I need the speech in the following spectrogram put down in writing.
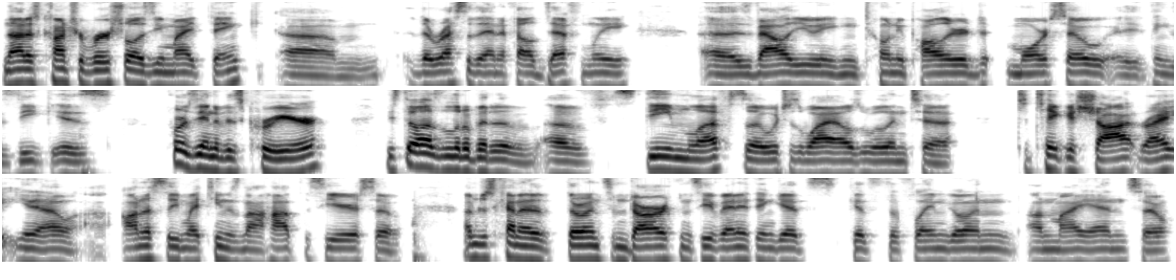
not as controversial as you might think. Um, the rest of the NFL definitely uh, is valuing Tony Pollard more so. I think Zeke is towards the end of his career. He still has a little bit of, of steam left, so which is why I was willing to to take a shot. Right, you know, honestly, my team is not hot this year, so I'm just kind of throwing some darts and see if anything gets gets the flame going on my end. So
